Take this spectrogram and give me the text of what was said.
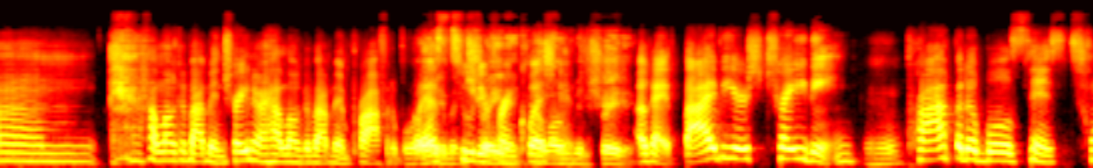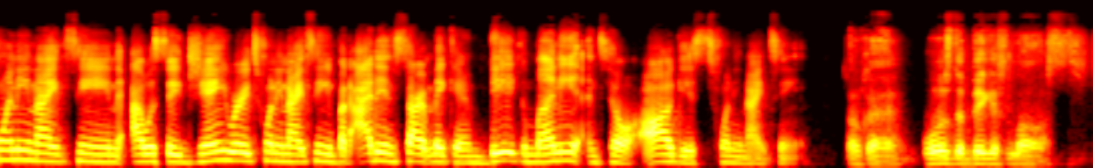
Um, how long have I been trading or how long have I been profitable? That's two trading? different questions. How long have you been trading? Okay, five years trading, mm-hmm. profitable since 2019. I would say January 2019, but I didn't start making big money until August 2019. Okay. What was the biggest loss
